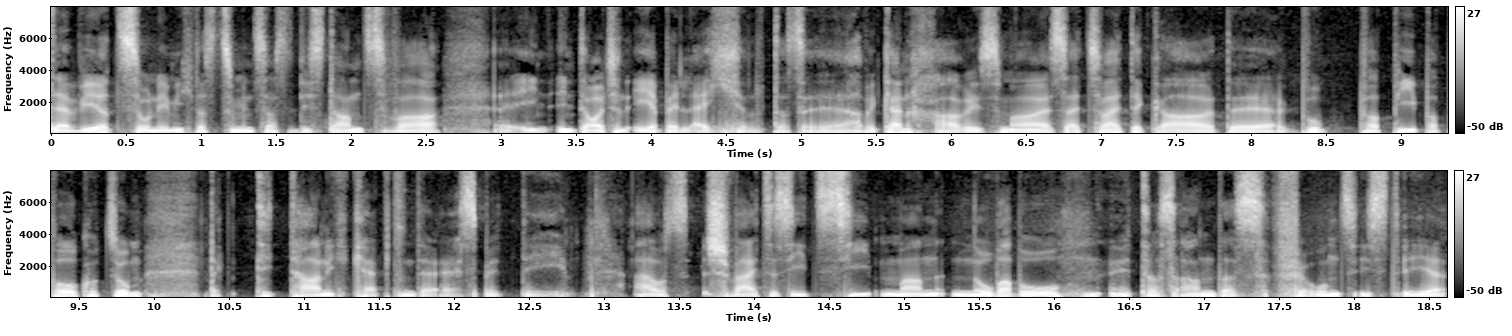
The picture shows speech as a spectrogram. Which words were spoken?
der wird, so nehme ich das zumindest aus der Distanz wahr, in, in Deutschland eher belächelt. Also er habe kein Charisma, er sei zweite Garde, Papi, Papo, kurzum, der Titanic-Captain der SPD. Aus Schweizer Sicht sieht man Novabo etwas anders. Für uns ist er,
